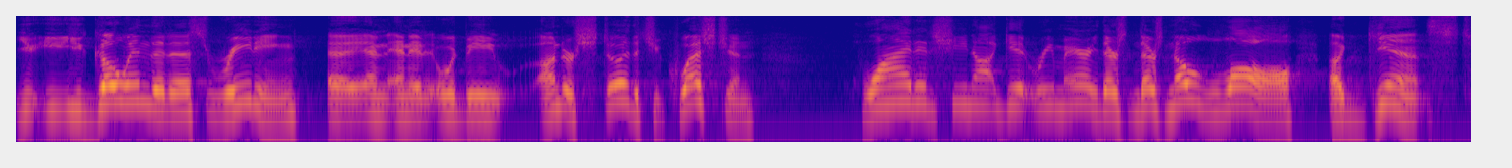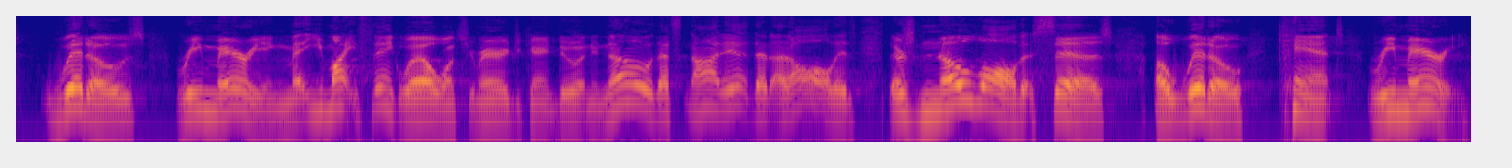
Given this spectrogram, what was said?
you, you go into this reading, uh, and, and it would be understood that you question why did she not get remarried? There's, there's no law against widows remarrying. You might think, well, once you're married, you can't do it. No, that's not it that, at all. It, there's no law that says a widow can't remarry.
